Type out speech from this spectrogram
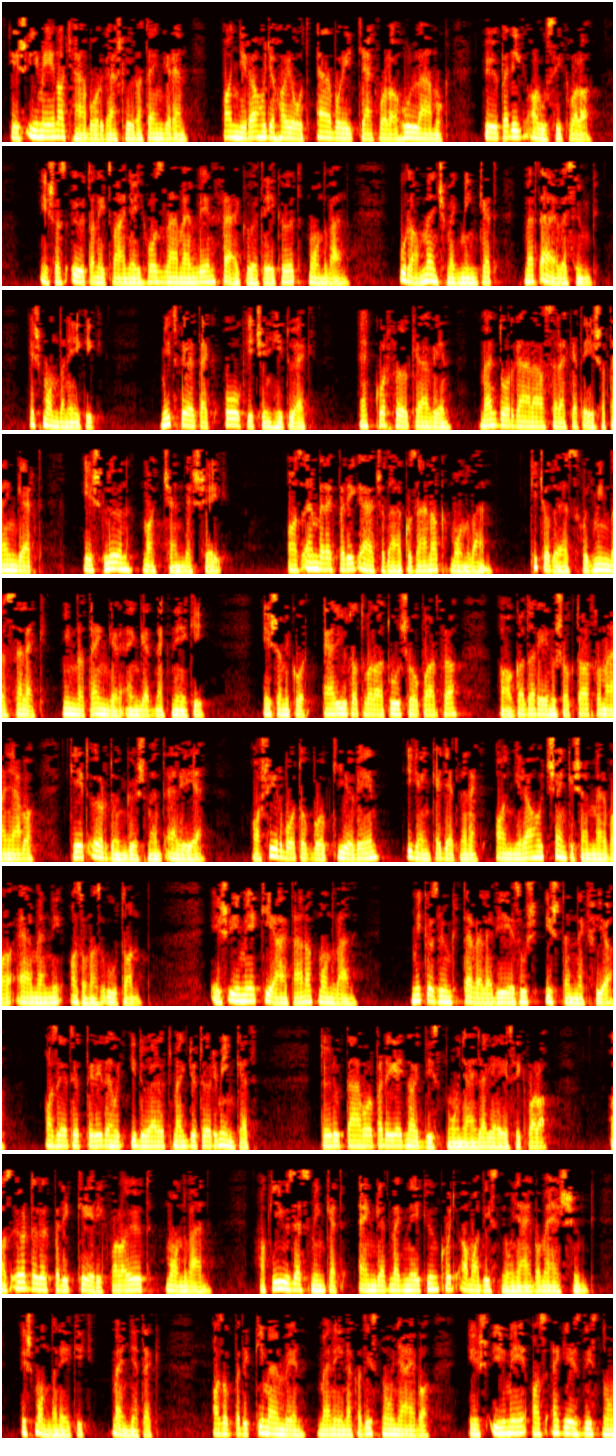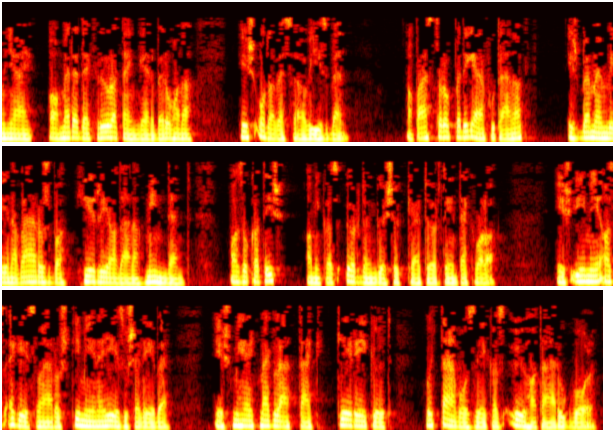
És ímé nagy háborgás lőr a tengeren, annyira, hogy a hajót elborítják vala a hullámok, ő pedig aluszik vala. És az ő tanítványai hozzámenvén felkölték őt, mondván, Uram, ments meg minket, mert elveszünk, és mondanékik, mit féltek, ó kicsiny hitűek, ekkor fölkelvén, megdorgálá a szereket és a tengert, és lőn nagy csendesség. Az emberek pedig elcsodálkozának, mondván, kicsoda ez, hogy mind a szelek, mind a tenger engednek néki. És amikor eljutott vala a túlsó partra, a gadarénusok tartományába, két ördöngős ment eléje, a sírboltokból kijövén igen kegyetlenek annyira, hogy senki sem mer vala elmenni azon az úton. És ímé kiáltának mondván, mi közünk te veled Jézus, Istennek fia, azért jöttél ide, hogy idő előtt meggyötörj minket? Tőlük távol pedig egy nagy disznónyáj legelészik vala. Az ördögök pedig kérik vala őt, mondván, ha kiűzesz minket, engedd meg nékünk, hogy ama disznónyájba mehessünk, és mondanékik, menjetek, azok pedig kimenvén menének a disznónyájba, és ímé az egész disznónyáj a meredekről a tengerbe rohana, és odavesze a vízben. A pásztorok pedig elfutának, és bemenvén a városba hírri adának mindent, azokat is, amik az ördöngösökkel történtek vala. És ímé az egész város kiméne Jézus elébe, és mihelyt meglátták, kérék őt, hogy távozzék az ő határukból.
